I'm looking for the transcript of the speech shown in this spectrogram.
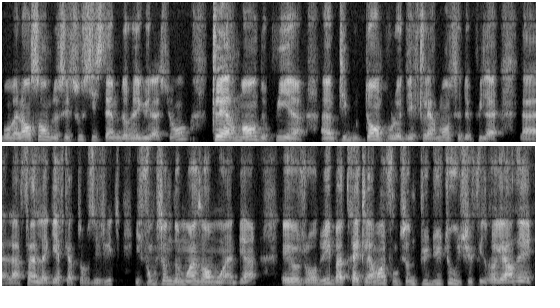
Bon, ben, l'ensemble de ces sous-systèmes de régulation, clairement, depuis un petit bout de temps, pour le dire clairement, c'est depuis la, fin de la guerre 14-18, il fonctionne de moins en moins bien. Et aujourd'hui, bah, très clairement, il fonctionne plus du tout. Il suffit de regarder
